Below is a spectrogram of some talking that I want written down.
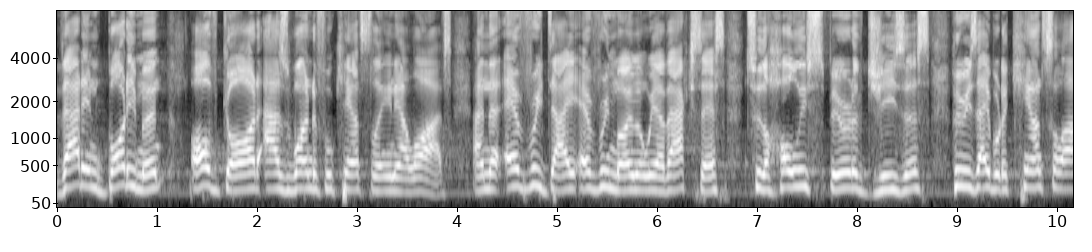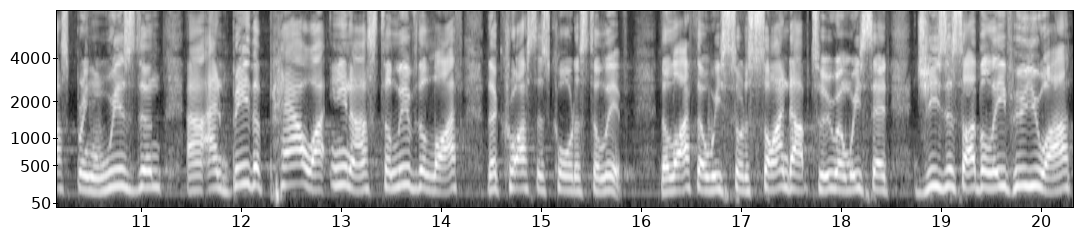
that embodiment of God as wonderful counselor in our lives. And that every every day, every moment, we have access to the Holy Spirit of Jesus who is able to counsel us, bring wisdom, uh, and be the power in us to live the life that Christ has called us to live. The life that we sort of signed up to when we said, Jesus, I believe who you are.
